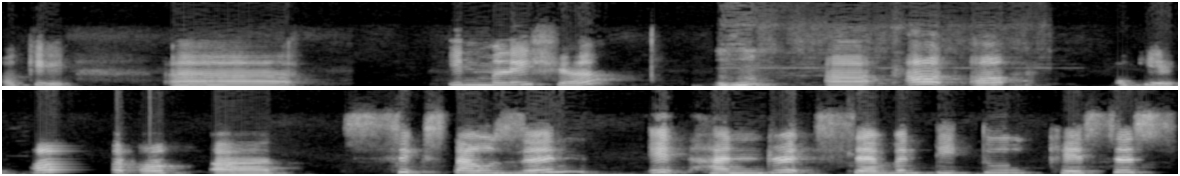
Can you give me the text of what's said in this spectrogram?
okay, uh, in Malaysia, Mhm. uh, out of okay out of uh, 6,872 cases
